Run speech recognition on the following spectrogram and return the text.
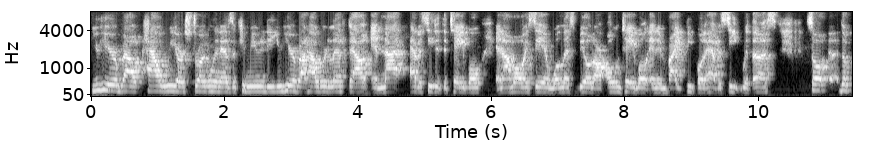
You hear about how we are struggling as a community. You hear about how we're left out and not have a seat at the table. And I'm always saying, well, let's build our own table and invite people to have a seat with us. So the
